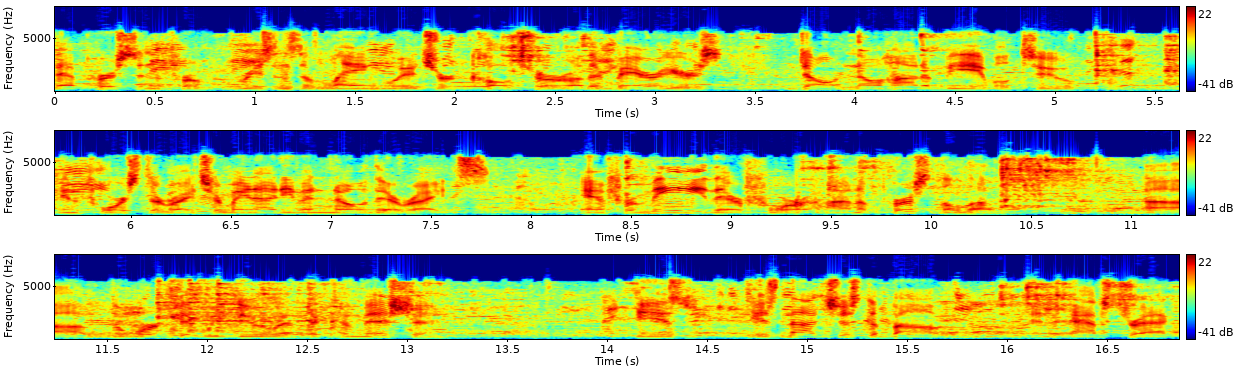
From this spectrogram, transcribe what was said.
that person, for reasons of language or culture or other barriers, don't know how to be able to enforce their rights or may not even know their rights. And for me, therefore, on a personal level, uh, the work that we do at the Commission is is not just about an abstract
